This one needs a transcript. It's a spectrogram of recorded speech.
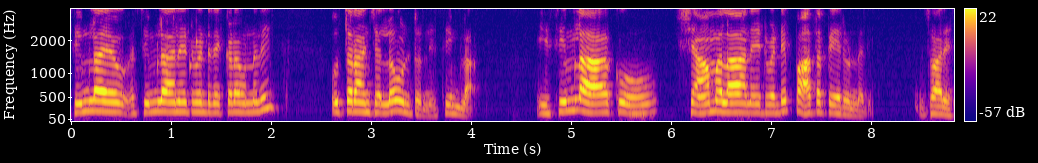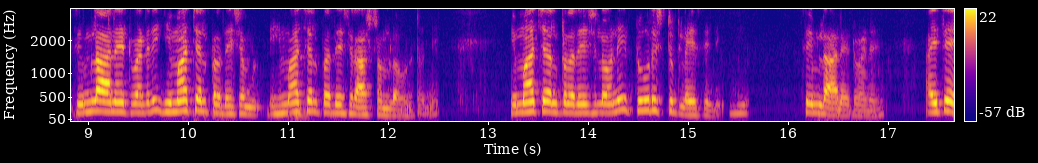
సిమ్లా సిమ్లా అనేటువంటిది ఎక్కడ ఉన్నది? ఉత్తరాంచల్లో ఉంటుంది సిమ్లా. ఈ సిమ్లాకు శ్యామల అనేటువంటి పాత పేరు ఉన్నది. సారీ సిమ్లా అనేటువంటిది హిమాచల్ ప్రదేశం హిమాచల్ ప్రదేశ్ రాష్ట్రంలో ఉంటుంది. హిమాచల్ ప్రదేశ్లోని టూరిస్ట్ ప్లేస్ ఇది సిమ్లా అనేటువంటిది. అయితే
